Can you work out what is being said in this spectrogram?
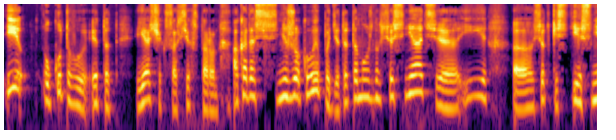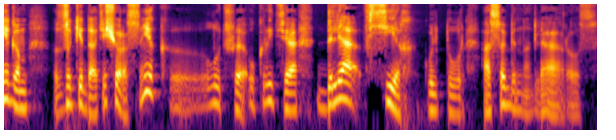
И укутываю этот ящик со всех сторон. А когда снежок выпадет, это можно все снять э, и э, все-таки снегом закидать. Еще раз, снег э, лучшее укрытие для всех культур, особенно для роз.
